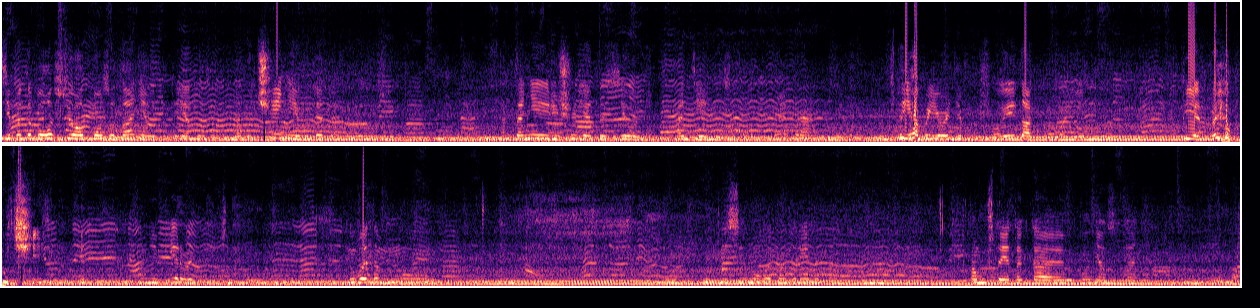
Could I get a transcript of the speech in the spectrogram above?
Если бы это было все одно задание, вот это я думаю, обучение, вот это, это. Так-то они решили это сделать отдельно. Ну и правильно сделали. Потому что я бы его не прошел. Я и так провалил первое обучение. Ну не первое, конечно. Ну в этом, ну... ну, Если ну, в этом время то Потому что я тогда выполнял задание. Ноль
